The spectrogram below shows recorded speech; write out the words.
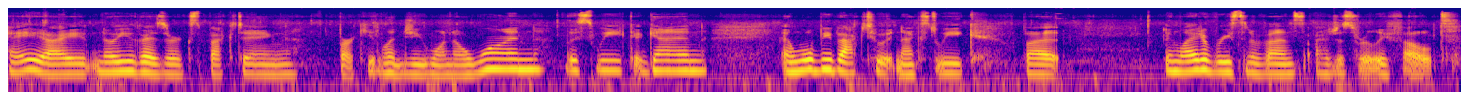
Hey, I know you guys are expecting Barky Lungy 101 this week again, and we'll be back to it next week. But in light of recent events, I just really felt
